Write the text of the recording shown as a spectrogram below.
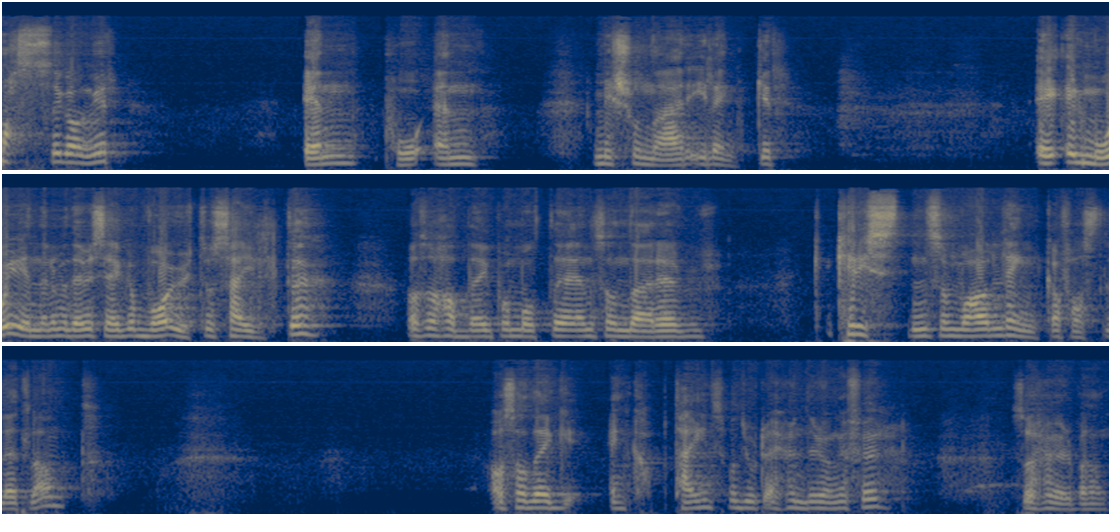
masse ganger, enn på en misjonær i lenker. Jeg, jeg må jo innrømme det hvis jeg var ute og seilte, og så hadde jeg på en måte en sånn der kristen som var lenka fast til et eller annet. Og så hadde jeg en kaptein som hadde gjort det 100 ganger før. Så hører jeg på sånn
